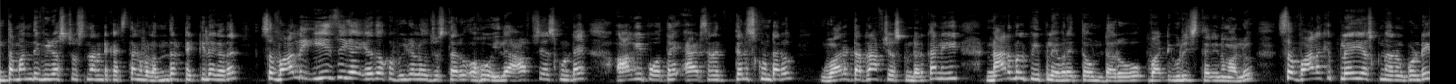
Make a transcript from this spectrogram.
ఇంతమంది వీడియోస్ చూస్తున్నారంటే ఖచ్చితంగా వాళ్ళందరూ టెక్కీలే కదా. సో వాళ్ళు ఈజీగా ఏదో ఒక వీడియోలో చూస్తారు. ఓహో ఇలా ఆఫ్ చేసుకుంటే ఆగిపోతాయి యాడ్స్ అనేది తెలుసుకుంటారు. వాళ్ళు టర్న్ ఆఫ్ చేసుకుంటారు. కానీ నార్మల్ పీపుల్ ఎవరైతే ఉంటారో వాటి గురించి తెలియని వాళ్ళు సో వాళ్ళకి ప్లే చేసుకున్నారు అనుకోండి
